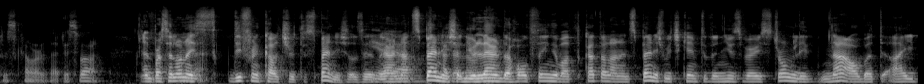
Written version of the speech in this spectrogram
discover that as well. And Barcelona Yeah. is different culture to Spanish. They they are not Spanish, and you learn the whole thing about Catalan and Spanish, which came to the news very strongly now. But I,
